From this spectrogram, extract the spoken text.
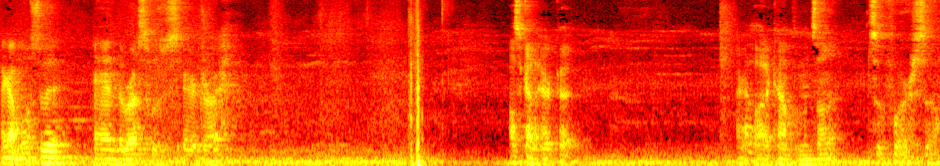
I got most of it, and the rest was just air dry. Also got a haircut. I got a lot of compliments on it so far, so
